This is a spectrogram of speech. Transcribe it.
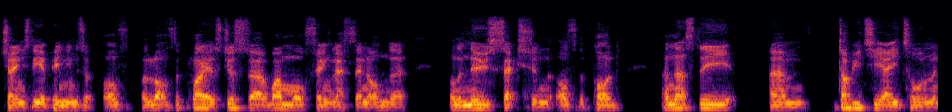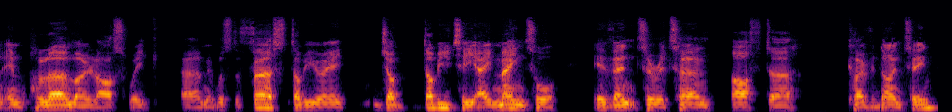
change the opinions of a lot of the players. Just uh, one more thing left then on the on the news section of the pod, and that's the um, WTA tournament in Palermo last week. Um, it was the first WA, WTA main tour event to return after COVID 19.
